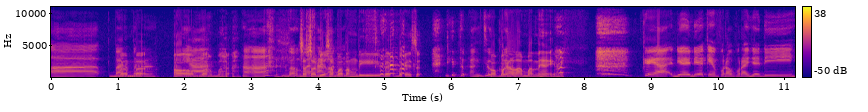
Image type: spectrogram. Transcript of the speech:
uh, barber. Mbak-mbak. Oh, ya. mbak-mbak. Heeh, mbak-mbak Sasa biasa potong di barber ya di tukang Kok cukur pengalamannya ini? Kayak dia dia kayak pura-pura jadi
